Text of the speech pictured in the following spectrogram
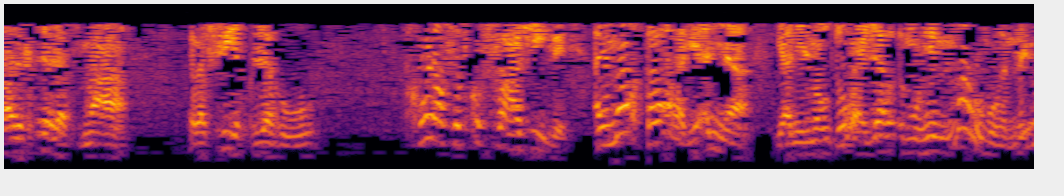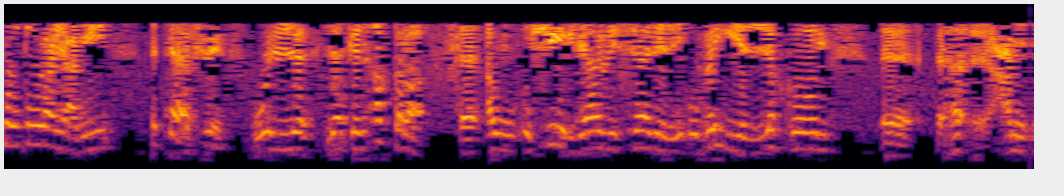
قال اختلف مع رفيق له خلاصة قصة عجيبة. أنا ما أقرأها لأن يعني الموضوع مهم ما هو مهم. الموضوع يعني تافه لكن أقرأ أو أشير إلى رسالة لأبين لكم آه، عن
